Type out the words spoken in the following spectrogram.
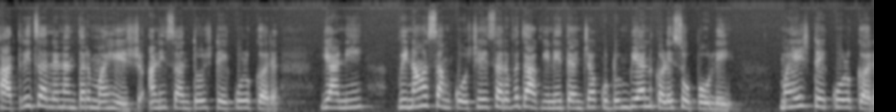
खात्री झाल्यानंतर महेश आणि संतोष टेकुळकर यांनी विनासंकोच हे सर्व दागिने त्यांच्या कुटुंबियांकडे सोपवले. महेश टेकोळकर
